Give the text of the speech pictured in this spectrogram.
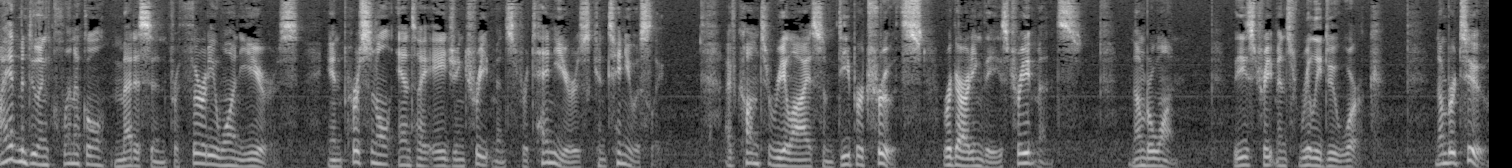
I have been doing clinical medicine for 31 years and personal anti aging treatments for 10 years continuously. I've come to realize some deeper truths regarding these treatments. Number one, these treatments really do work. Number two,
